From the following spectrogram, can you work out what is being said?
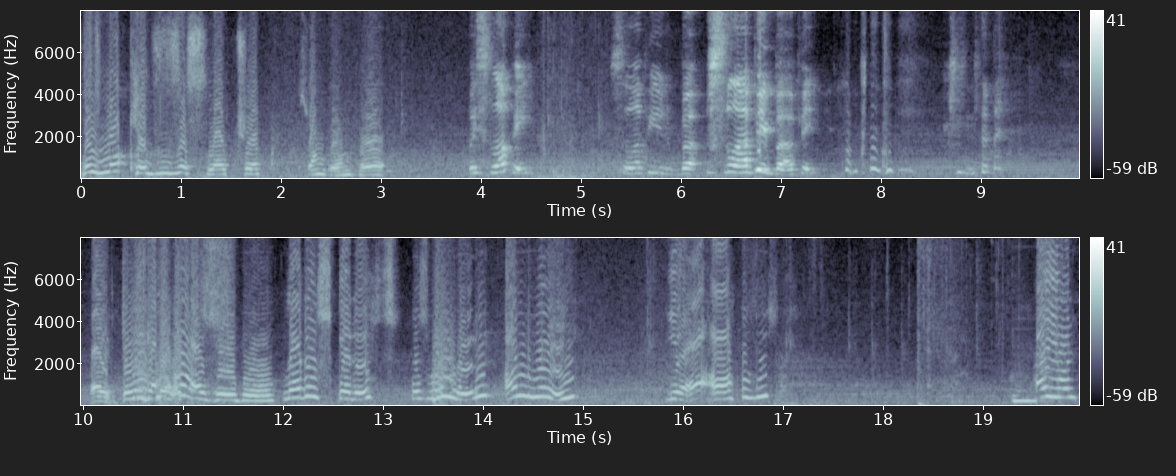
There's no kids, there's a slow trip, so I'm going for it. Wait, Sloppy. Sloppy, bur- Sloppy burpee. Right, don't get it without radio. Let us get it as No well. way, on the way. Yeah, all of us. How you in?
